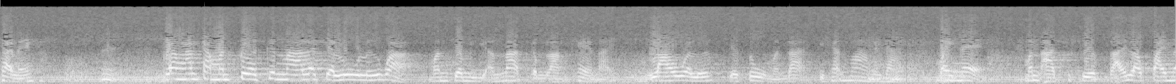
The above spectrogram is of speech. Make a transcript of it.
ใช่ไหมเพราะงั้นถ้ามันเกิดขึ้นมาแล้วจะรู้หรือว่า มันจะมีอำนาจกำลังแค่ไหน เราอะหรือจะสู้มันได้ที่ฉันว่าไม่ได้ ไม่แน่ มันอาจจะเสียสายเราไปน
